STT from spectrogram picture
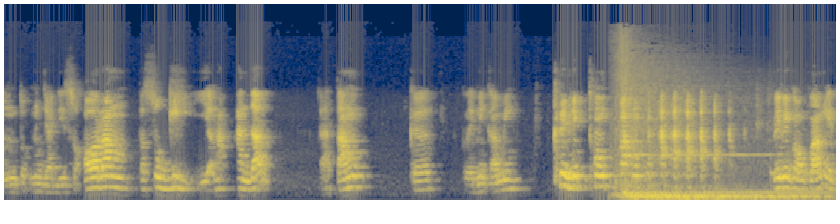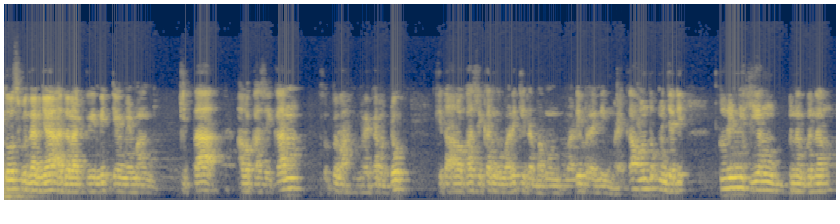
untuk menjadi seorang pesugih yang andal, datang ke klinik kami, klinik Tongpang. Klinik Kongkwang itu sebenarnya adalah klinik yang memang kita alokasikan setelah mereka redup, kita alokasikan kembali, kita bangun kembali branding mereka untuk menjadi klinik yang benar-benar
